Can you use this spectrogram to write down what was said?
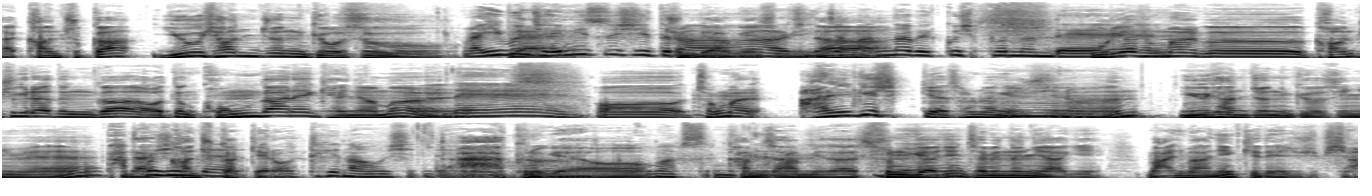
아, 건축가 유현준 교수. 아, 이분 네, 재밌으시더라. 준비하고 계십니다. 진짜 만나 뵙고 싶었는데. 우리가 정말 그 건축이라든가 어떤 공간의 개념을 네. 어 정말 알기 쉽게 설명해 주시는 유현준 교수님의 네, 바쁘신데 건축가께로 어떻게 나오신대요? 아, 그러게요. 아, 고맙습니다. 감사합니다. 숨겨진 네. 재밌는 이야기 많이 많이 기대해 주십시오.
